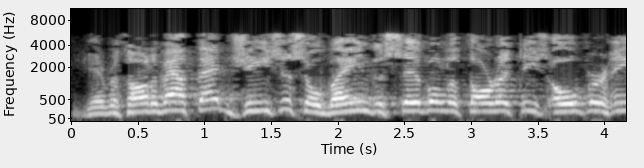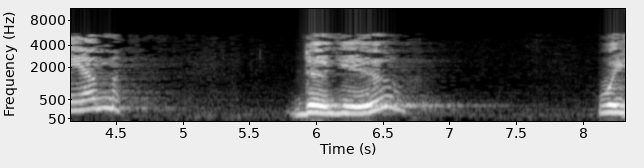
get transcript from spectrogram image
You ever thought about that? Jesus obeying the civil authorities over Him? Do you? We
